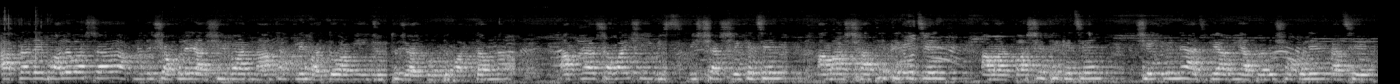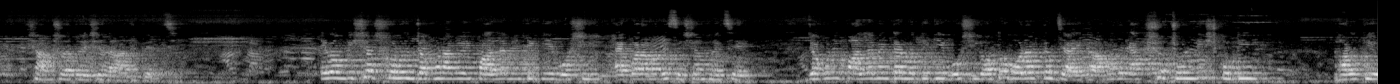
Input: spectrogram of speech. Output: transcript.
আপনাদের ভালোবাসা, আপনাদের সকলের আশীর্বাদ না থাকলে হয়তো আমি এই যুদ্ধ জয় করতে পারতাম না। আপনারা সবাই সেই বিস- বিশ্বাস রেখেছেন, আমার সাথে থেকেছেন, আমার পাশে থেকেছেন। সেই জন্য আজকে আমি আপনাদের সকলের কাছে সাংসদ এসে দাঁড়াতে পেরেছি। এবং বিশ্বাস করুন, যখন আমি ওই পার্লামেন্টে গিয়ে বসি, একবার আমাদের সেশন হয়েছে, যখন ওই পার্লামেন্টের মধ্যে গিয়ে বসি, অত বড় একটা জায়গা, আমাদের একশো চল্লিশ কোটি ভারতীয়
